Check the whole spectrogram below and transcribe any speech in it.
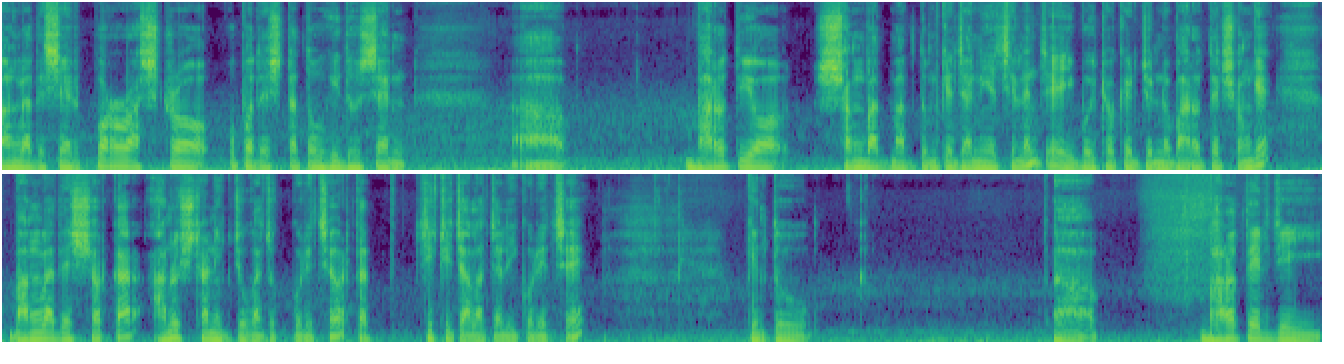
বাংলাদেশের পররাষ্ট্র উপদেষ্টা তৌহিদ হোসেন ভারতীয় সংবাদ মাধ্যমকে জানিয়েছিলেন যে এই বৈঠকের জন্য ভারতের সঙ্গে বাংলাদেশ সরকার আনুষ্ঠানিক যোগাযোগ করেছে, অর্থাৎ চিঠি চালাচালি করেছে। কিন্তু ভারতের যেই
